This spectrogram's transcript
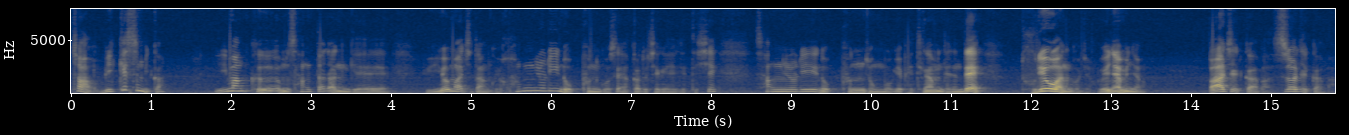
자, 믿겠습니까? 이만큼 상따라는 게 위험하지도 않고요. 확률이 높은 곳에 아까도 제가 얘기했듯이 상률이 높은 종목에 베팅하면 되는데 두려워하는 거죠. 왜냐면요. 빠질까봐, 쓰러질까봐.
